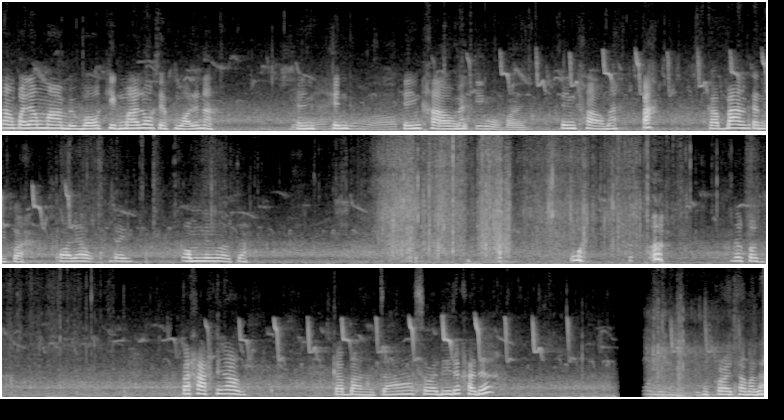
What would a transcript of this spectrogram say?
นั่งไปนั่งมาแบบบอกว่ากิ่งไม้ร่วงใส่หัวเลยน่ะเห็นเห็นเห็นข่าวไหมเอจะกิ้งลงไปเห็นข่าวไหมปะกลับบ้านกันดีกว่า พอแล้วได้อมนึงแล้วจ้ะอุ้ยเอ้อเลิกก่อนไปค่ะพี่น้องกลับบ้านแล้วจ้า สวัสดีด้วยค่ะเด้อพี่ ก้อยทำอะไร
